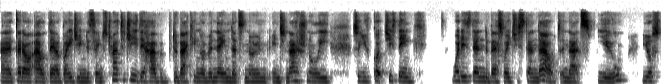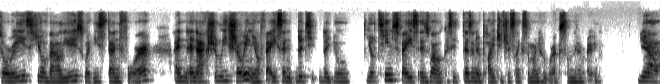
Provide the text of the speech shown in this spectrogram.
uh, that are out there by doing the same strategy. They have the backing of a name that's known internationally. So you've got to think what is then the best way to stand out? And that's you your stories your values what you stand for and and actually showing your face and the, the your your team's face as well because it doesn't apply to just like someone who works on their own. Yeah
